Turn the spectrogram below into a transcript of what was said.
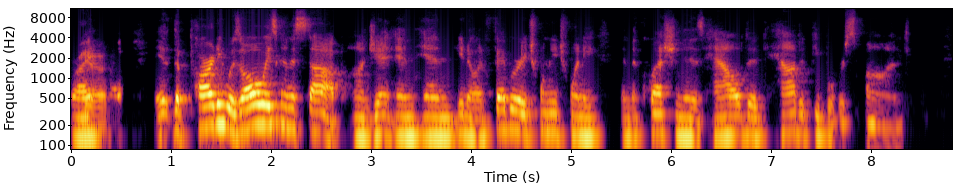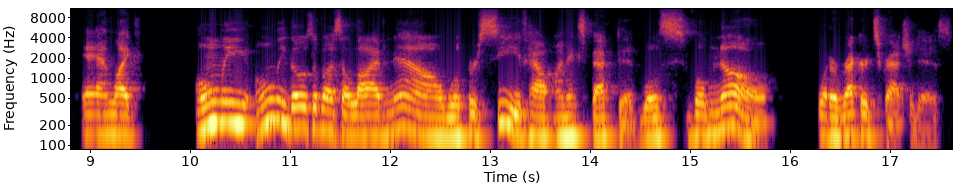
right? Yeah. It, the party was always going to stop on Jan- and and you know in February 2020 and the question is how did how did people respond? And like only only those of us alive now will perceive how unexpected will will know what a record scratch it is.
